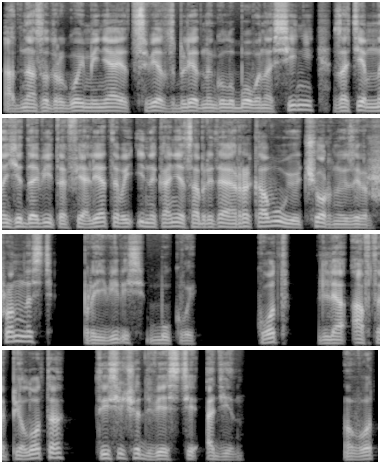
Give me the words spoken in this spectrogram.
Одна за другой меняет цвет с бледно-голубого на синий, затем на ядовито-фиолетовый и, наконец, обретая роковую черную завершенность, проявились буквы. Код для автопилота 1201. Вот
